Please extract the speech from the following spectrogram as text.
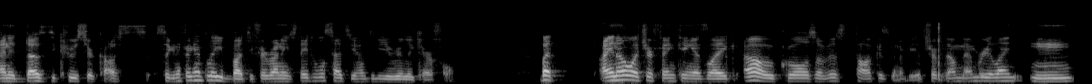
and it does decrease your costs significantly. But if you're running stateful sets, you have to be really careful. But I know what you're thinking is like, oh, cool. So this talk is going to be a trip down memory lane. Mm,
